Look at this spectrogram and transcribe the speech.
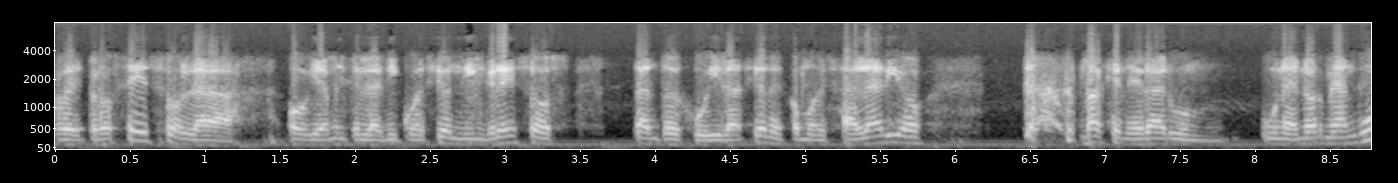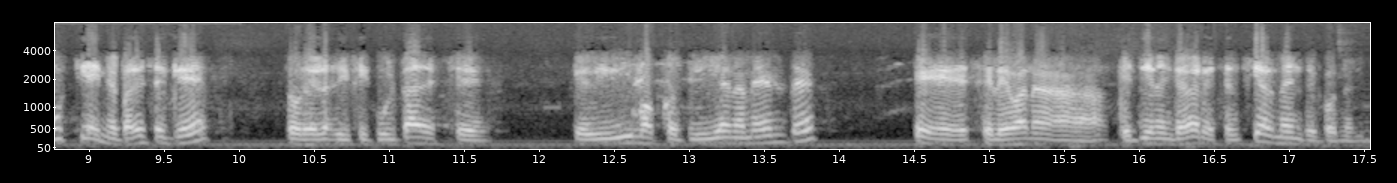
retroceso, la, obviamente la licuación de ingresos, tanto de jubilaciones como de salario, va a generar un, una enorme angustia y me parece que sobre las dificultades que, que vivimos cotidianamente eh, se le van a que tienen que ver esencialmente con el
